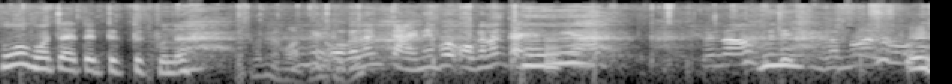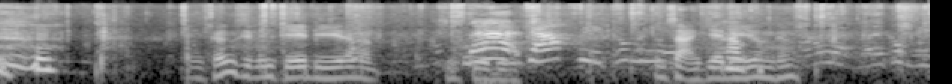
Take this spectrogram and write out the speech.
หัวหัวใจเต้นตึกตึกๆปุ่นนะรถไม่หอดออกกำลังกายในบ่ออกกำลังกายเนี่ยเป็นเนาะไม่ได้ขี่ลำน้อยเนาะเทิงสิเป็นเจดีย์นะครับแม่ช้างปีกก็มี เป็นสร้างเจดีย์ของเทิงช้างแบบไหนก็มี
